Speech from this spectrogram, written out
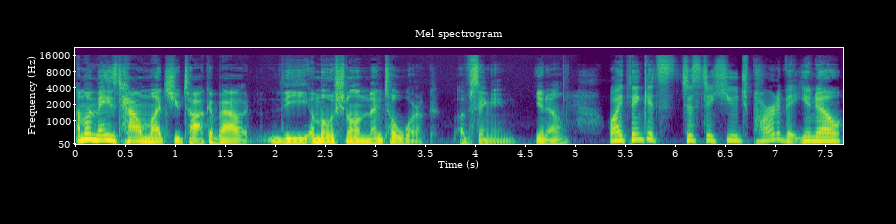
I'm amazed how much you talk about the emotional and mental work of singing, you know? Well, I think it's just a huge part of it. You know,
